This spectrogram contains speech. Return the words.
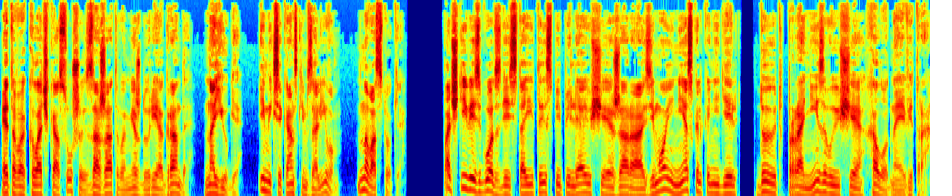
этого клочка суши, зажатого между Рио-Гранде на юге и Мексиканским заливом на востоке. Почти весь год здесь стоит испепеляющая жара, а зимой несколько недель дуют пронизывающие холодные ветра.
